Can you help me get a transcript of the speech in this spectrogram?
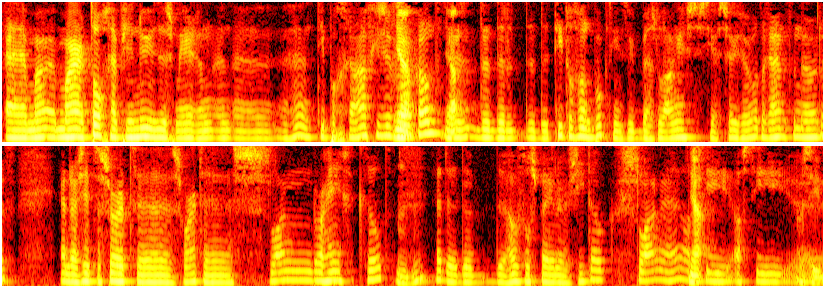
Eh, maar, maar toch heb je nu dus meer een, een, eh, een typografische voorkant. ja. Dus De, de, de, de titel van het boek, die natuurlijk best lang is, dus die heeft sowieso wat ruimte nodig. En daar zit een soort eh, zwarte slang doorheen gekruld. Hè, De, de, de hoofdrolspeler ziet ook slangen hè, als Ja. die, als die, Als hij,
